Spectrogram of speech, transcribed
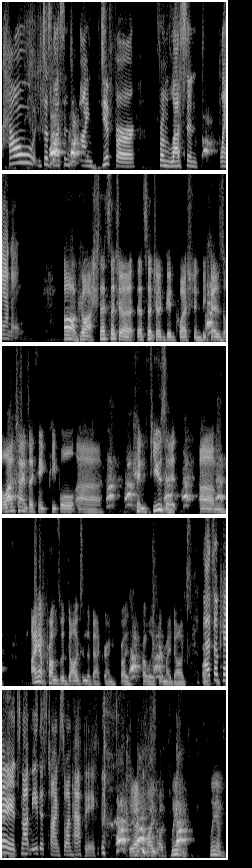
how does lesson design differ from lesson planning? Oh gosh, that's such a that's such a good question because a lot of times I think people uh, confuse it. Um, I have problems with dogs in the background. You probably probably hear my dogs. That's okay. It's not me this time, so I'm happy. yeah, my dog. Liam, Liam,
